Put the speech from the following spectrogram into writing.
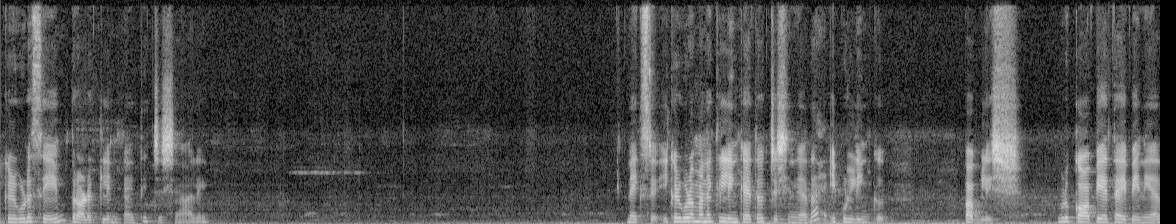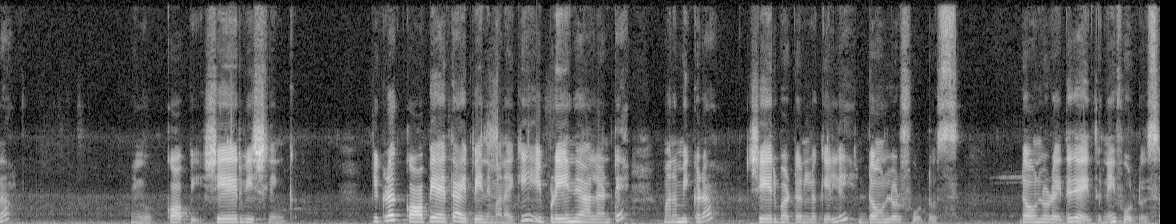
ఇక్కడ కూడా సేమ్ ప్రోడక్ట్ లింక్ అయితే ఇచ్చేసేయాలి. నెక్స్ట్ ఇక్కడ కూడా మనకి లింక్ అయితే వచ్చేసింది కదా? ఇప్పుడు లింక్ పబ్లిష్. ఇప్పుడు కాపీ అయితే అయిపోయింది కదా? ఇంకో కాపీ షేర్ విష్ లింక్. ఇక్కడ కాపీ అయితే అయిపోయింది మనకి. ఇప్పుడు ఏం చేయాలంటే మనం ఇక్కడ షేర్ బటన్లోకి వెళ్ళి డౌన్లోడ్ ఫొటోస్. డౌన్లోడ్ అయితే అవుతున్నాయి ఫొటోస్.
